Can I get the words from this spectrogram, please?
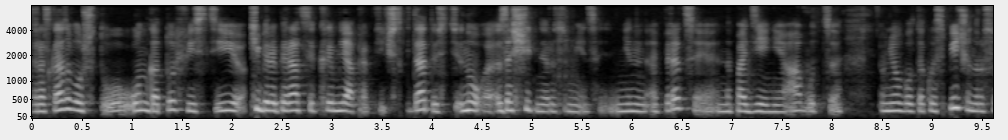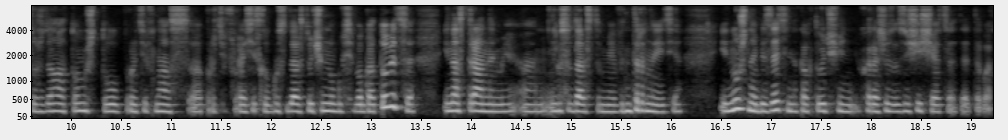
рассказывал, что он готов вести кибероперации Кремля практически, да, то есть, ну, защитные, разумеется, не операция нападения, а вот у него был такой спич, он рассуждал о том, что против нас, против российского государства очень много всего готовится иностранными э, государствами в интернете, и нужно обязательно как-то очень хорошо защищаться от этого.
